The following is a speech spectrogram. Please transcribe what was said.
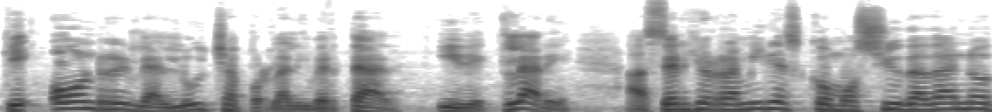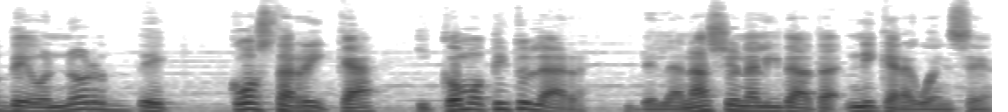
que honre la lucha por la libertad y declare a Sergio Ramírez como ciudadano de honor de Costa Rica y como titular de la nacionalidad nicaragüense.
